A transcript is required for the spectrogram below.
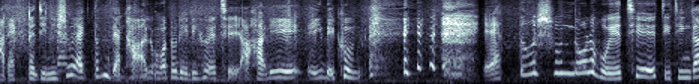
আর একটা জিনিসও একদম দেখার মতো রেডি হয়েছে। আহারে, এই দেখুন। এত সুন্দর হয়েছে চিচিঙ্গা।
